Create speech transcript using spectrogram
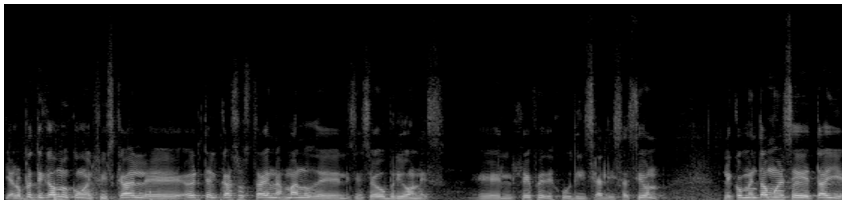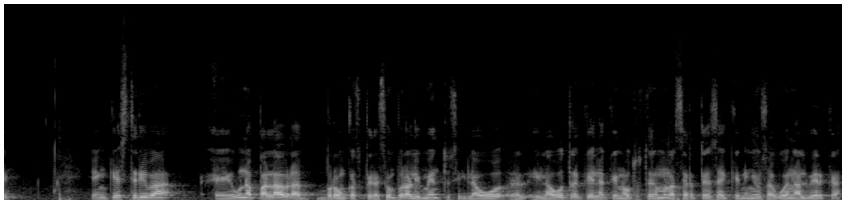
Ya lo platicamos con el fiscal. Eh, ahorita el caso está en las manos del licenciado Briones, el jefe de judicialización. Le comentamos ese detalle. ¿En qué estriba eh, una palabra broncoaspiración por alimentos y la, y la otra que es la que nosotros tenemos la certeza de que el niño se en la alberca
